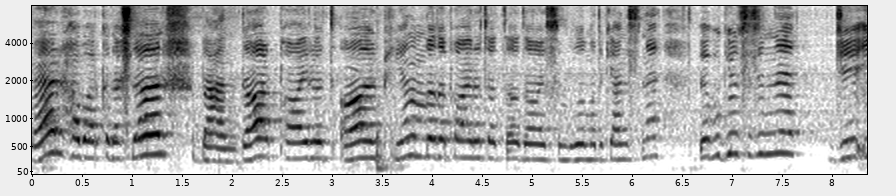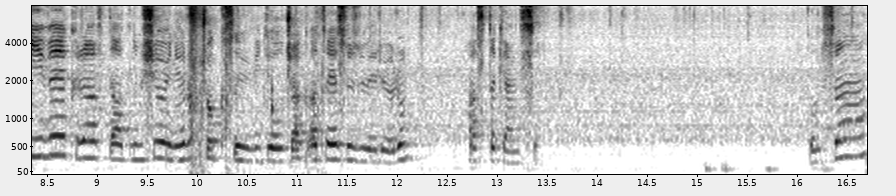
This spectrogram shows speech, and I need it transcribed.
Merhaba arkadaşlar. Ben Dark Pirate Alp. Yanımda da Pirate hatta daha isim bulamadı kendisine. Ve bugün sizinle CIV Craft adlı bir şey oynuyoruz. Çok kısa bir video olacak. Ataya sözü veriyorum. Hasta kendisi. Konuşsana.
